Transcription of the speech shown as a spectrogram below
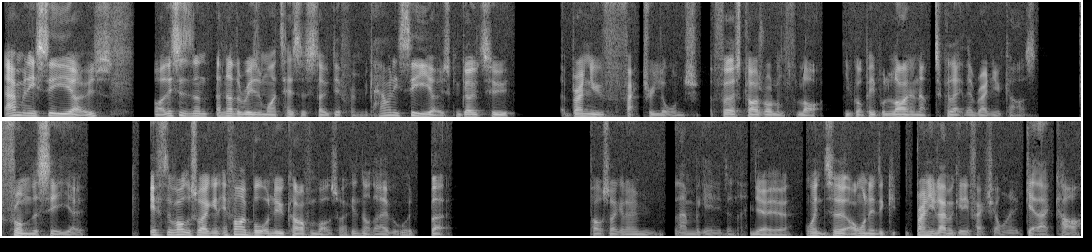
how many CEOs? Well, this is an, another reason why Tesla's so different. How many CEOs can go to a brand new factory launch, the first cars roll off the lot? You've got people lining up to collect their brand new cars from the CEO. If the Volkswagen, if I bought a new car from Volkswagen, not that I ever would, but Volkswagen own Lamborghini, didn't they? Yeah, yeah. went to I wanted a brand new Lamborghini factory. I wanted to get that car,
